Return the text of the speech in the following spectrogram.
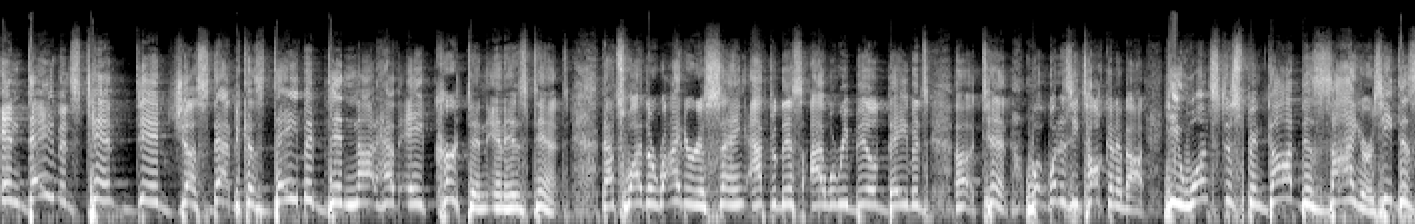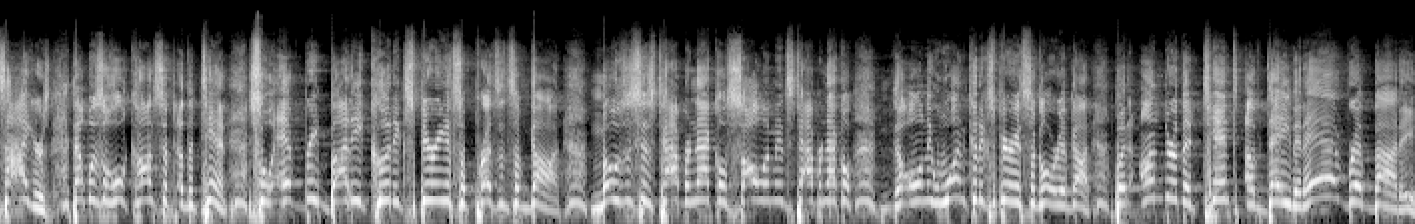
And David's tent did just that because David did not have a curtain in his tent. That's why the writer is saying, After this, I will rebuild David's uh, tent. What, what is he talking about? He wants to spend, God desires, he desires. That was the whole concept of the tent. So everybody could experience the presence of God. Moses' tabernacle, Solomon's tabernacle, the only one could experience the glory of God. But under the tent of David, everybody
